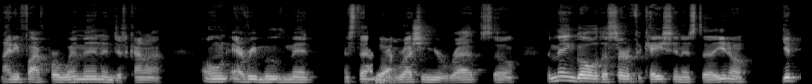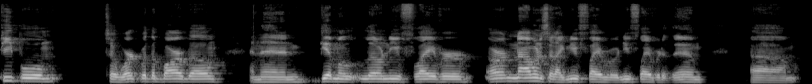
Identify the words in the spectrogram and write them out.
95 for women, and just kind of own every movement instead of Yeah. like rushing your reps. So the main goal of the certification is to you know get people to work with the barbell and then give them a little new flavor, or not I wouldn't say like new flavor, but new flavor to them. Um,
